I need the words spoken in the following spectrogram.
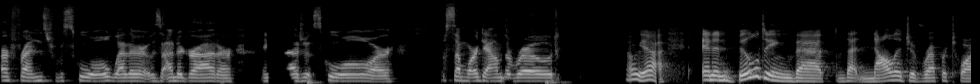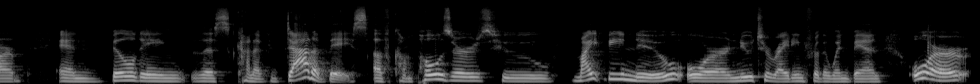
are friends from school, whether it was undergrad or in graduate school or somewhere down the road Oh yeah. And in building that that knowledge of repertoire and building this kind of database of composers who might be new or new to writing for the wind band or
